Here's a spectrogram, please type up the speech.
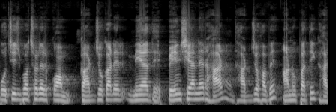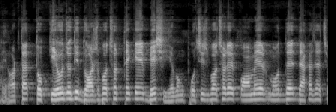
পঁচিশ বছরের কম কার্যকারের মেয়াদে পেনশনের হার ধার্য হবে আনুপাতিক হারে। অর্থাৎ তো কেউ যদি দশ বছর থেকে বেশি এবং পঁচিশ বছরের কমের মধ্যে দেখা যাচ্ছে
